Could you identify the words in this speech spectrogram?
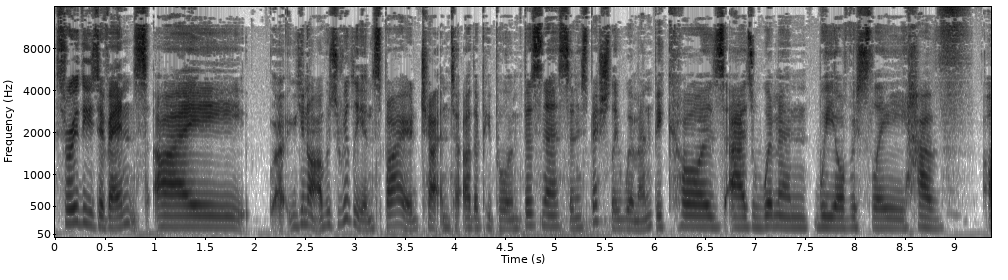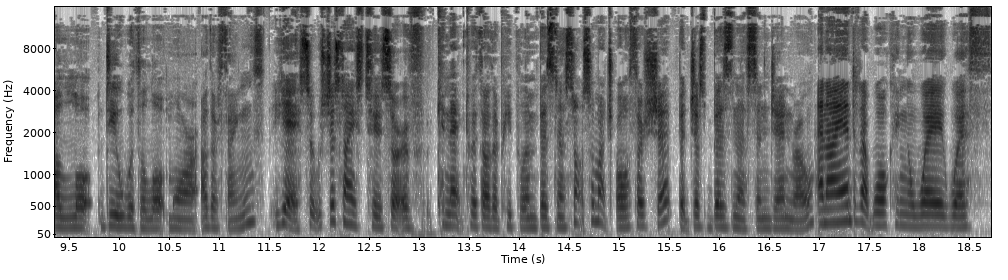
through these events, I you know, I was really inspired chatting to other people in business and especially women because as women, we obviously have a lot deal with a lot more other things. Yeah, so it was just nice to sort of connect with other people in business, not so much authorship, but just business in general. And I ended up walking away with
